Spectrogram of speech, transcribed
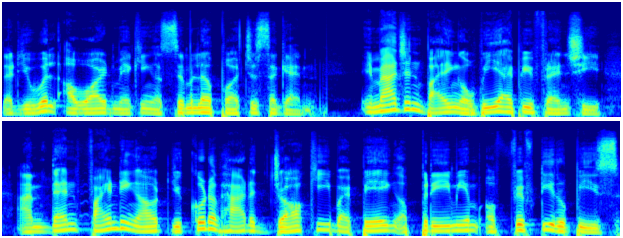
that you will avoid making a similar purchase again. Imagine buying a VIP Frenchie and then finding out you could have had a jockey by paying a premium of 50 rupees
